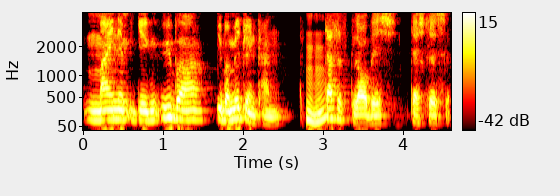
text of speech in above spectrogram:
meinem Gegenüber übermitteln kann. Mhm. Das ist, glaube ich, der Schlüssel.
